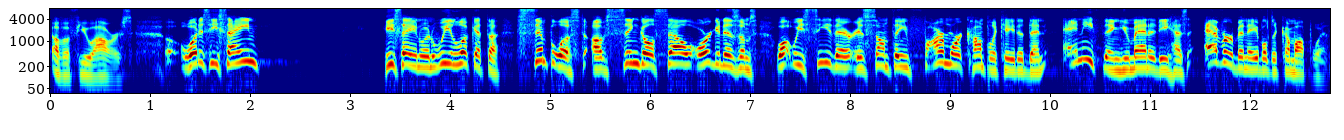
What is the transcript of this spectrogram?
of a few hours. What is he saying? He's saying when we look at the simplest of single cell organisms, what we see there is something far more complicated than anything humanity has ever been able to come up with.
